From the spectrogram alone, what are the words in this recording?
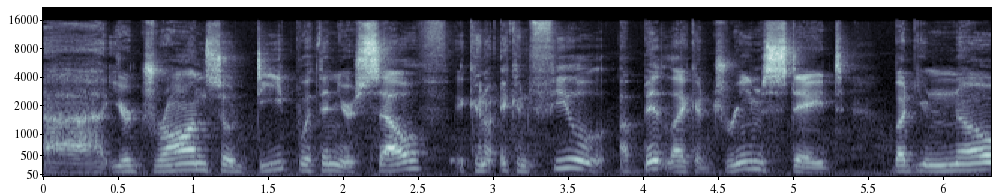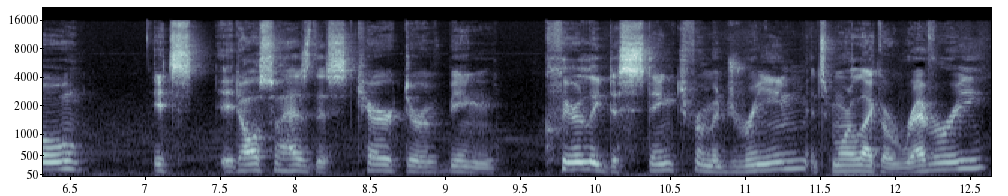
uh, you're drawn so deep within yourself, it can it can feel a bit like a dream state, but you know it's it also has this character of being clearly distinct from a dream. It's more like a reverie,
